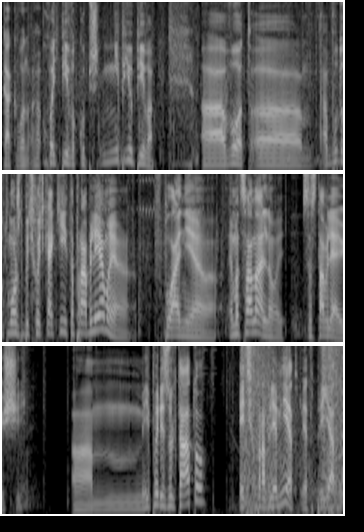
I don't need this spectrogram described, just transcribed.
как вон, хоть пиво купишь. Не пью пиво. А, вот. А, будут, может быть, хоть какие-то проблемы в плане эмоциональной составляющей. А, и по результату этих проблем нет. Это приятно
